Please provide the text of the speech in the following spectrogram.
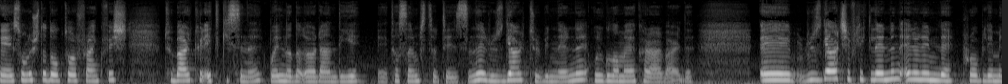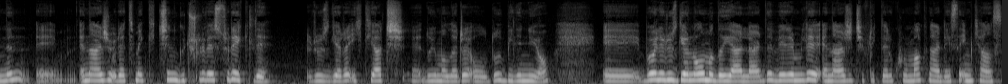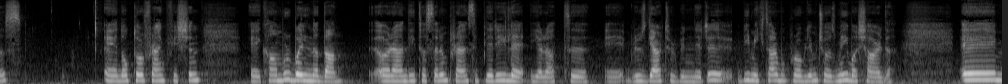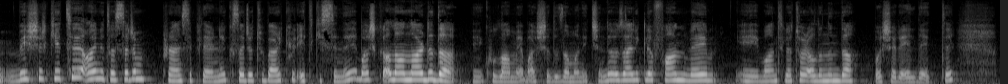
E, sonuçta Doktor Frank Fish tüberkül etkisini balinadan öğrendiği e, tasarım stratejisini rüzgar türbinlerine uygulamaya karar verdi. E, rüzgar çiftliklerinin en önemli probleminin e, enerji üretmek için güçlü ve sürekli rüzgara ihtiyaç e, duymaları olduğu biliniyor. E, böyle rüzgarın olmadığı yerlerde verimli enerji çiftlikleri kurmak neredeyse imkansız. E, Dr. Frank Fish'in e, kambur balinadan öğrendiği tasarım prensipleriyle yarattığı e, rüzgar türbinleri bir miktar bu problemi çözmeyi başardı. E, ve şirketi aynı tasarım prensiplerini, kısaca tüberkül etkisini başka alanlarda da e, kullanmaya başladı zaman içinde. Özellikle fan ve e, vantilatör alanında başarı elde etti.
